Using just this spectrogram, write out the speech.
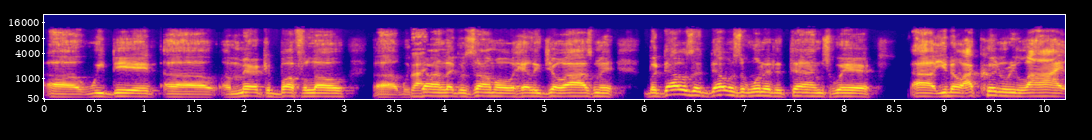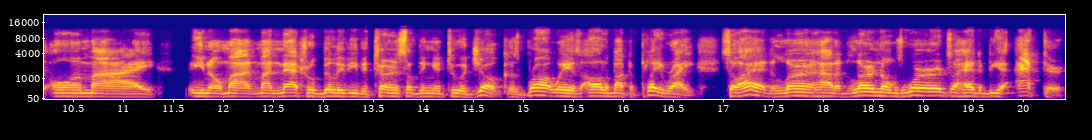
Uh, we did uh, American Buffalo uh, with right. John Leguizamo, Haley Joel Osment, but that was a that was a, one of the times where uh, you know I couldn't rely on my you know my my natural ability to turn something into a joke because broadway is all about the playwright. So i had to learn how to learn those words. I had to be an actor.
